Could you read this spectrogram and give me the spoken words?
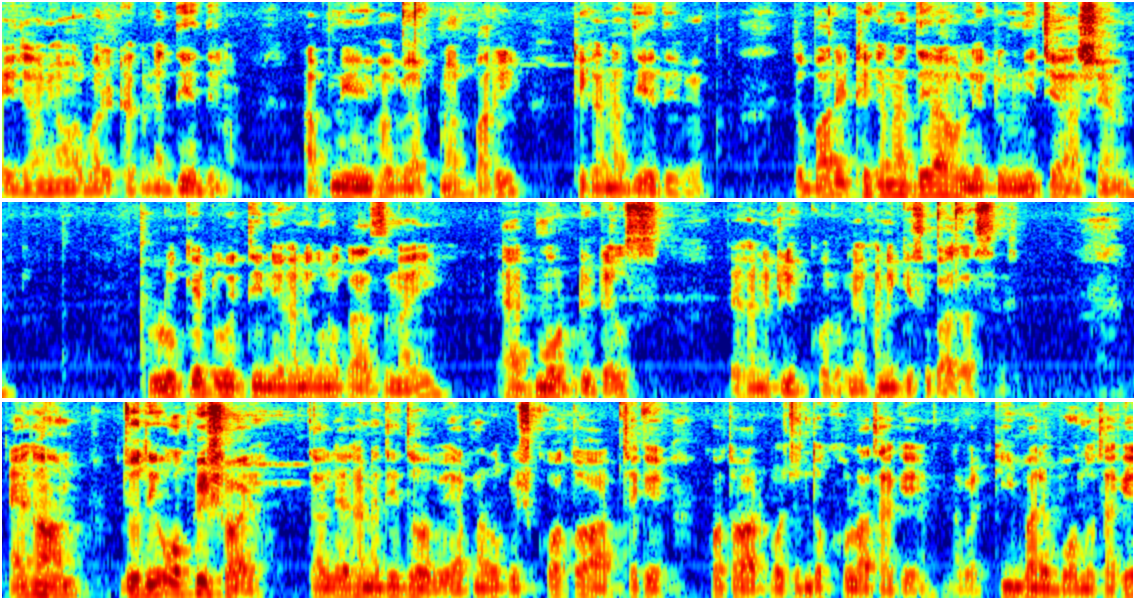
এই যে আমি আমার বাড়ির ঠিকানা দিয়ে দিলাম। আপনি এইভাবে আপনার বাড়ির ঠিকানা দিয়ে দেবেন। তো বাড়ির ঠিকানা দেওয়া হলে একটু নিচে আসেন। লোকেট উইথিন এখানে কোনো কাজ নাই। অ্যাড মোর ডিটেলস এখানে ক্লিক করুন, এখানে কিছু কাজ আছে। এখন যদি অফিস হয়, তাহলে এখানে দিতে হবে আপনার অফিস কত আওয়ার থেকে কত আওয়ার পর্যন্ত খোলা থাকে, আবার কী বারে বন্ধ থাকে,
